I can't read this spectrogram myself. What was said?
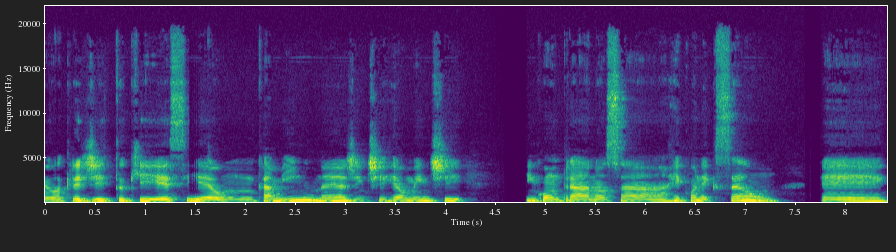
eu acredito que esse é um caminho, né? A gente realmente encontrar a nossa reconexão é,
